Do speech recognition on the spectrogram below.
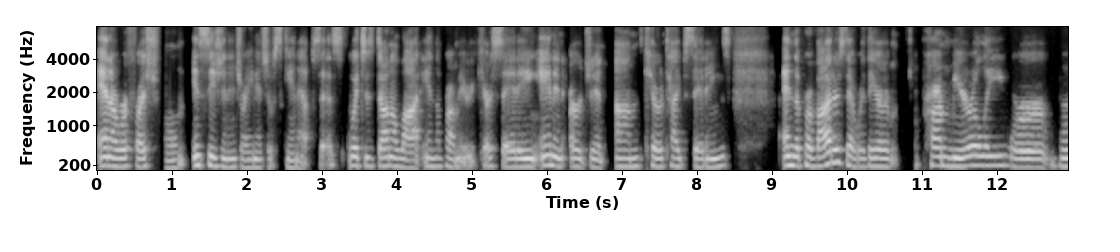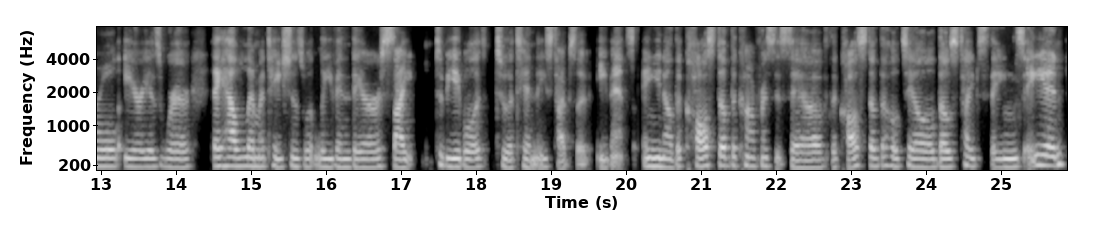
and a refresh on incision and drainage of skin abscess, which is done a lot in the primary care setting and in urgent um, care type settings. And the providers that were there primarily were rural areas where they have limitations with leaving their site to be able to attend these types of events. And, you know, the cost of the conference itself, the cost of the hotel, those types of things, and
